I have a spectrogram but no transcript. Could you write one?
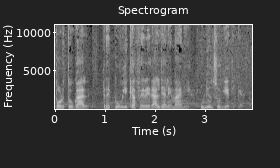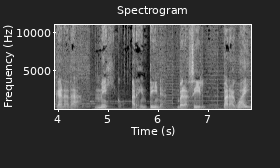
Portugal, República Federal de Alemania, Unión Soviética, Canadá, México, Argentina, Brasil, Paraguay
